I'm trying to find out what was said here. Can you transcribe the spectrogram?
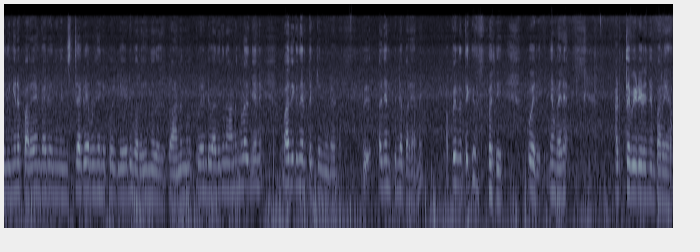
ഇതിങ്ങനെ പറയാൻ കാര്യമൊന്നും ഇൻസ്റ്റാഗ്രാമിൽ ഞാനിപ്പോൾ ഒരു ലേഡി പറയുന്നത് കേട്ടോ. ആണുങ്ങൾക്ക് വേണ്ടി വാദിക്കുന്ന ആണുങ്ങൾ ഞാൻ വാദിക്കുന്നതിൽ തെറ്റൊന്നുമില്ല കേട്ടോ. ഞാൻ പിന്നെ പറയാമേ. അപ്പോൾ ഇന്നത്തേക്ക് പോരെ പോരെ ഞാൻ വരാം. അടുത്ത വീഡിയോയിൽ ഞാൻ പറയാം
